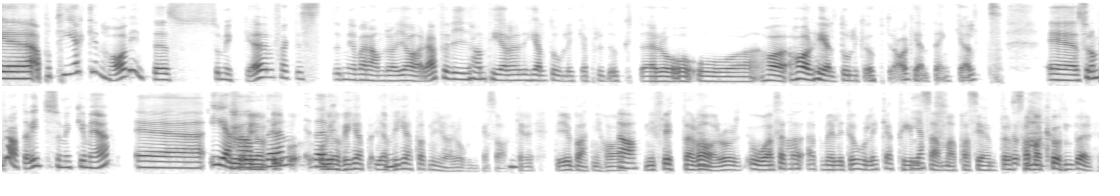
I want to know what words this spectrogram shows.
Eh, apoteken har vi inte så mycket faktiskt med varandra att göra för vi hanterar helt olika produkter och, och har, har, helt olika uppdrag helt enkelt. Eh, så de pratar vi inte så mycket med. Eh, e-handeln. Och, jag, och, och jag, vet, jag mm. vet att ni gör olika saker. Det är ju bara att ni, har, ja. ni flyttar varor oavsett ja. att, de är lite olika till Japp. samma patienter och samma kunder.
